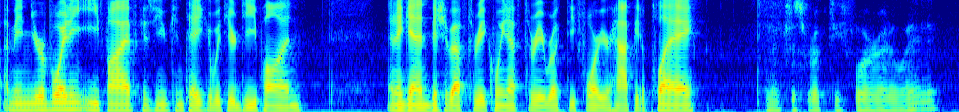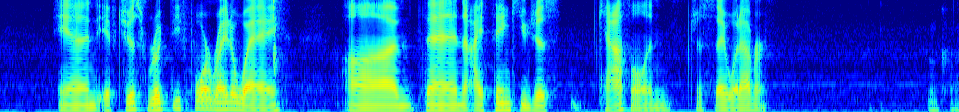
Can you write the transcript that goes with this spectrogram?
I mean, you're avoiding e5 because you can take it with your d pawn. And again, bishop f3, queen f3, rook d4, you're happy to play. And if just rook d4 right away. And if just rook d4 right away, um, then I think you just castle and just say whatever, Okay.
